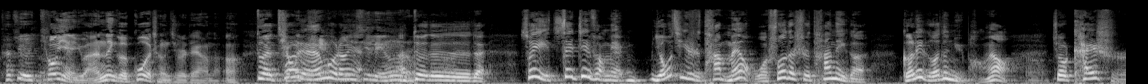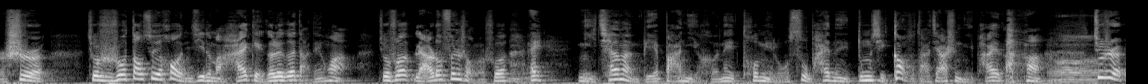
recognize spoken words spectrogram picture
他就是挑演员那个过程就是这样的啊。对，挑演员过程也什么铁冰淇淋啊，对对对对对。所以在这方面，尤其是他没有我说的是他那个格雷格的女朋友，就是开始是就是说到最后，你记得吗？还给格雷格打电话，就是说俩人都分手了，说哎。你千万别把你和那托米罗素拍的那东西告诉大家是你拍的哈，哦就是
